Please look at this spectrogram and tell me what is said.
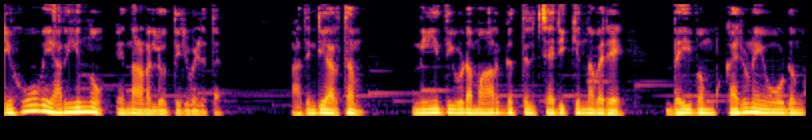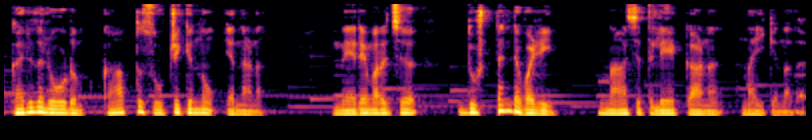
യഹോവെ അറിയുന്നു എന്നാണല്ലോ തിരുവഴുത്ത്. അതിന്റെ അർത്ഥം നീതിയുടെ മാർഗത്തിൽ ചരിക്കുന്നവരെ ദൈവം കരുണയോടും കരുതലോടും കാത്തു സൂക്ഷിക്കുന്നു എന്നാണ്. നേരെ മറിച്ച് ദുഷ്ടന്റെ വഴി നാശത്തിലേക്കാണ് നയിക്കുന്നത്.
